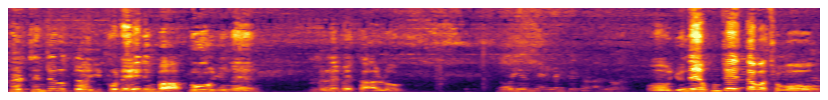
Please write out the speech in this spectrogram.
Very dangerous. If raining ba? No, 윤혜. 엘리베이터 alone. No, you like this alone. 어, 윤혜 혼자 있다가 저거,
